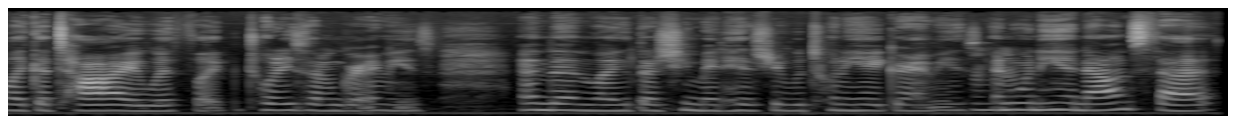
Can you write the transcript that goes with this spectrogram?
like a tie with like 27 Grammys, and then like that she made history with 28 Grammys. Mhm. And when he announced that,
